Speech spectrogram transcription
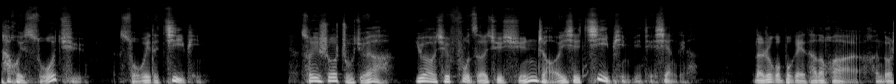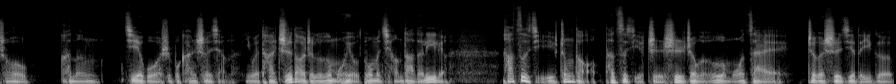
他会索取所谓的祭品。所以说，主角啊，又要去负责去寻找一些祭品，并且献给他。那如果不给他的话，很多时候可能。结果是不堪设想的，因为他知道这个恶魔有多么强大的力量，他自己中岛他自己只是这个恶魔在这个世界的一个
